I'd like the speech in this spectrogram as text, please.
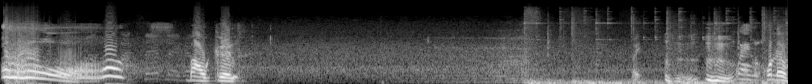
โอ้โหเซฟเลยครับ เบาเกิน ฮ้ยอื้อหืออื้อหือแม่งโคตรเร็ว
